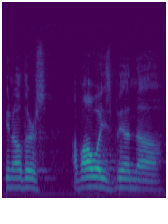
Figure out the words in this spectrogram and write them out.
You know, there's, I've always been uh,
